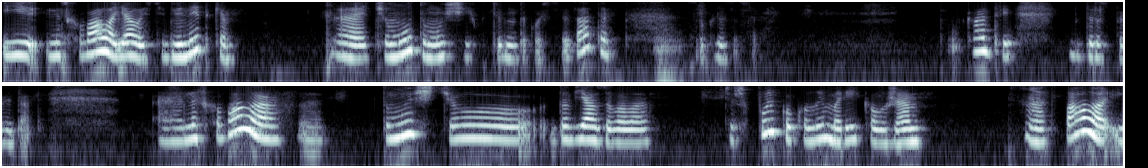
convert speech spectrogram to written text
і не сховала я ось ці дві нитки. Е, Чому? Тому що їх потрібно також зв'язати. Зроблю це все в кадрі буду розповідати. Е, Не сховала, е, тому що дов'язувала цю шапульку, коли Марійка вже спала, і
